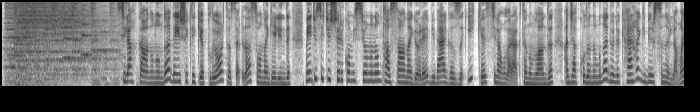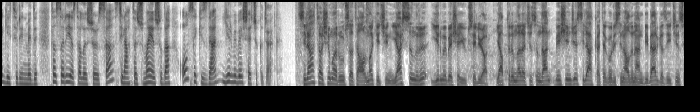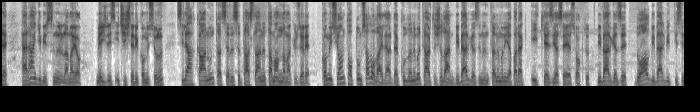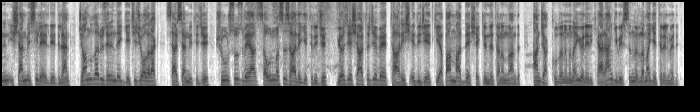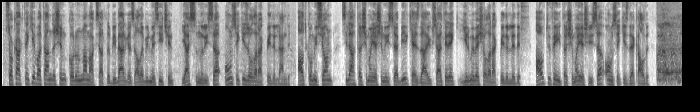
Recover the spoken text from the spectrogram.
Silah kanununda değişiklik yapılıyor tasarıda sona gelindi. Meclis İçişleri Komisyonu'nun taslağına göre biber gazı ilk kez silah olarak tanımlandı. Ancak kullanımına dönük herhangi bir sınırlama getirilmedi. Tasarı yasalaşırsa silah taşıma yaşı da 18'den 25'e çıkacak. Silah taşıma ruhsatı almak için yaş sınırı 25'e yükseliyor. Yaptırımlar açısından 5. silah kategorisine alınan biber gazı içinse herhangi bir sınırlama yok. Meclis İçişleri Komisyonu silah kanun tasarısı taslağını tamamlamak üzere. Komisyon toplumsal olaylarda kullanımı tartışılan biber gazının tanımını yaparak ilk kez yasaya soktu. Biber gazı doğal biber bitkisinin işlenmesiyle elde edilen canlılar üzerinde geçici olarak sersemletici, şuursuz veya savunmasız hale getirici, göz yaşartıcı ve tahriş edici etki yapan madde şeklinde tanımlandı. Ancak kullanımına yönelik herhangi bir sınırlama getirilmedi. Sokaktaki vatandaşın korunma maksatlı biber gazı alabilmesi için yaş sınırı ise 18 olarak belirlendi. Alt komisyon silah taşıma yaşını ise bir kez daha yükselterek 25 olarak belirledi. Av tüfeği taşıma yaşı ise 18'de kaldı.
